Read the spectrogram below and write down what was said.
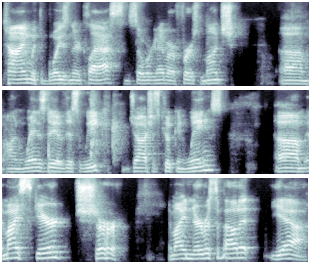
time with the boys in their class. And so we're going to have our first lunch um, on Wednesday of this week. Josh is cooking wings. Um, am I scared? Sure. Am I nervous about it? Yeah.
